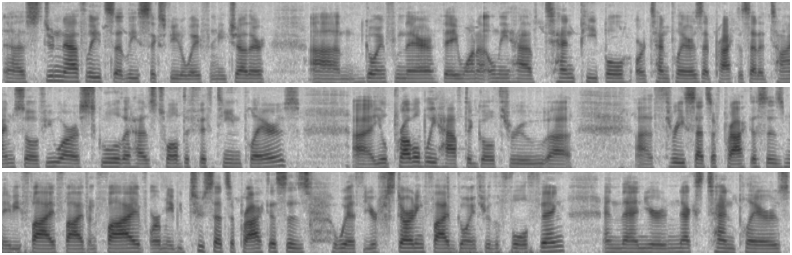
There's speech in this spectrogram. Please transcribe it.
uh, student athletes at least six feet away from each other. Um, going from there, they want to only have 10 people or 10 players that practice at a time. So if you are a school that has 12 to 15 players, uh, you'll probably have to go through uh, three sets of practices, maybe five, five, and five, or maybe two sets of practices with your starting five going through the full thing, and then your next 10 players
